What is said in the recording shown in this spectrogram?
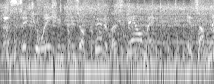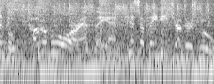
The situation is a bit of a stalemate. It's a mental tug of war as they anticipate each other's move.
